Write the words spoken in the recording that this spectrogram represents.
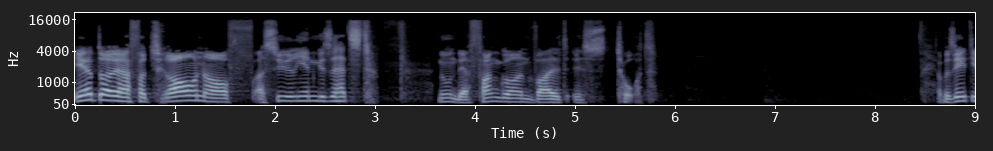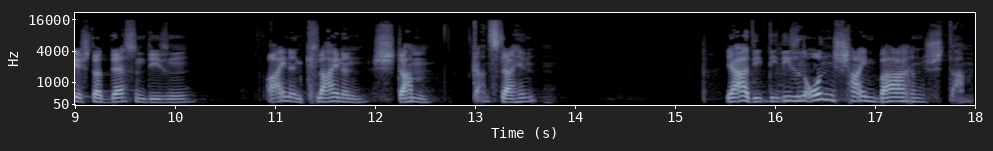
Ihr habt euer Vertrauen auf Assyrien gesetzt. Nun, der Fangornwald ist tot. Aber seht ihr stattdessen diesen einen kleinen Stamm ganz da hinten? Ja, die, die, diesen unscheinbaren Stamm,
